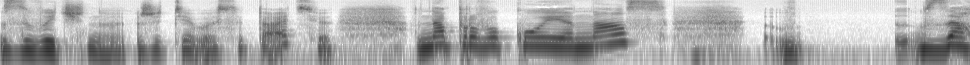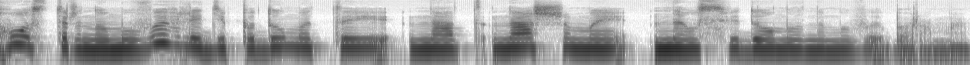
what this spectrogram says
звичною життєвою ситуацією, вона провокує нас в загостреному вигляді подумати над нашими неусвідомленими виборами.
